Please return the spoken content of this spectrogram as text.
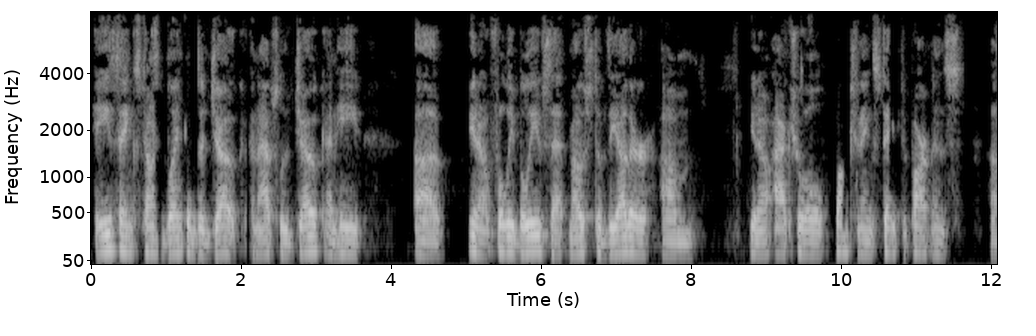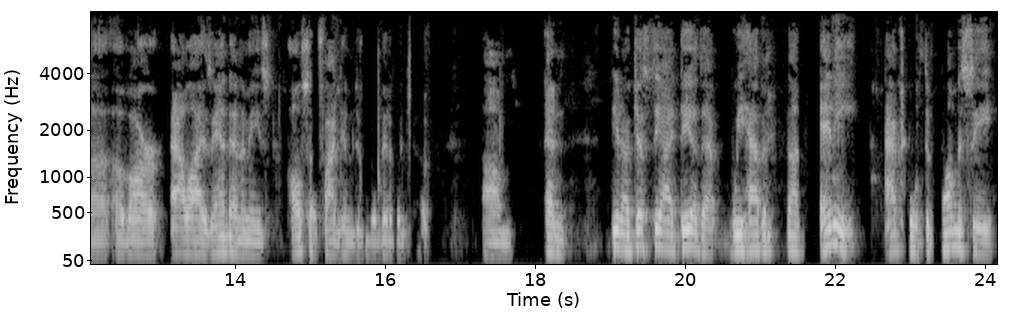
he thinks Tony Blinken's a joke, an absolute joke, and he uh, you know fully believes that most of the other um, you know actual functioning State Departments uh, of our allies and enemies also find him to be a bit of a joke. Um, and, you know, just the idea that we haven't done any actual diplomacy,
